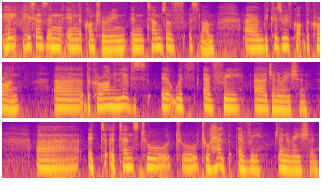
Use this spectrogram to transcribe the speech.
he, he says, in, in the contrary, in, in terms of Islam, um, because we've got the Quran, uh, the Quran lives uh, with every uh, generation. Uh, it, it tends to, to, to help every generation.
